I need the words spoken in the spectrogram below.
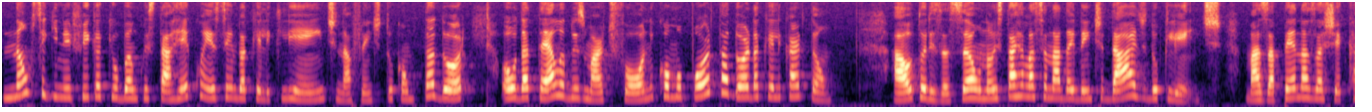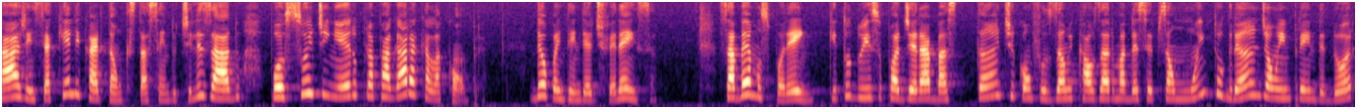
não significa que o banco está reconhecendo aquele cliente na frente do computador ou da tela do smartphone como portador daquele cartão. A autorização não está relacionada à identidade do cliente, mas apenas à checagem se aquele cartão que está sendo utilizado possui dinheiro para pagar aquela compra. Deu para entender a diferença? Sabemos, porém, que tudo isso pode gerar bastante confusão e causar uma decepção muito grande ao empreendedor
